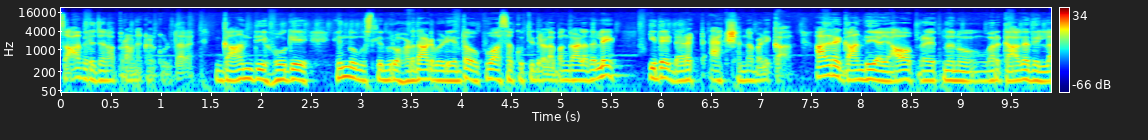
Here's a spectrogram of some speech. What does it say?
ಸಾವಿರ ಜನ ಪ್ರಾಣ ಕಳ್ಕೊಳ್ತಾರೆ. ಗಾಂಧಿ ಹೋಗಿ, ಹಿಂದೂ ಮುಸ್ಲಿಮರು ಹೊಡೆದಾಡಬೇಡಿ ಅಂತ ಉಪವಾಸ ಕೂತಿದ್ರಲ್ಲ ಬಂಗಾಳದಲ್ಲಿ, ಇದೇ ಡೈರೆಕ್ಟ್ ಆಕ್ಷನ್ನ ಬಳಿಕ. ಆದರೆ ಗಾಂಧಿಯ ಯಾವ ಪ್ರಯತ್ನನೂ ವರ್ಕ್ ಆಗೋದಿಲ್ಲ,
